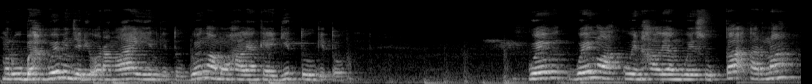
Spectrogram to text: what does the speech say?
merubah gue menjadi orang lain gitu gue nggak mau hal yang kayak gitu gitu. Gue gue ngelakuin hal yang gue suka karena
